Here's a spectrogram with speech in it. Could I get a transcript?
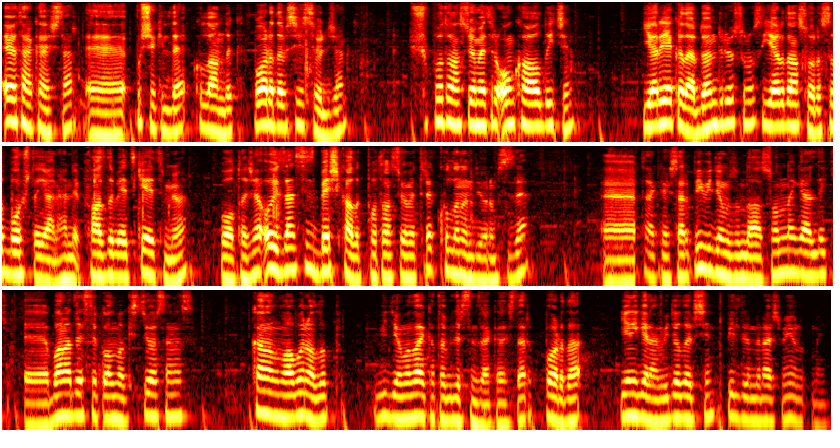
Evet arkadaşlar eee, bu şekilde kullandık. Bu arada bir şey söyleyeceğim. Şu potansiyometre 10K olduğu için yarıya kadar döndürüyorsunuz. Yarıdan sonrası boşta yani hani fazla bir etki etmiyor voltaja. O yüzden siz 5K'lık potansiyometre kullanın diyorum size. Evet arkadaşlar bir videomuzun daha sonuna geldik. Ee, bana destek olmak istiyorsanız kanalıma abone olup videoma like atabilirsiniz arkadaşlar. Bu arada yeni gelen videolar için bildirimleri açmayı unutmayın.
